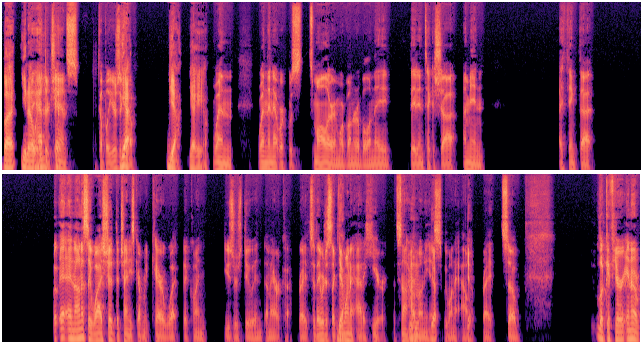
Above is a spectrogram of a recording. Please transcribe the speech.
but you know they had their chance a couple of years ago Yeah, yeah, yeah, yeah. when when the network was smaller and more vulnerable and they they didn't take a shot i mean i think that and honestly why should the chinese government care what bitcoin users do in america right so they were just like Yeah. we want to out of here it's not Mhm. Yep. harmonious we want to out Yep. right so look if you're in a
